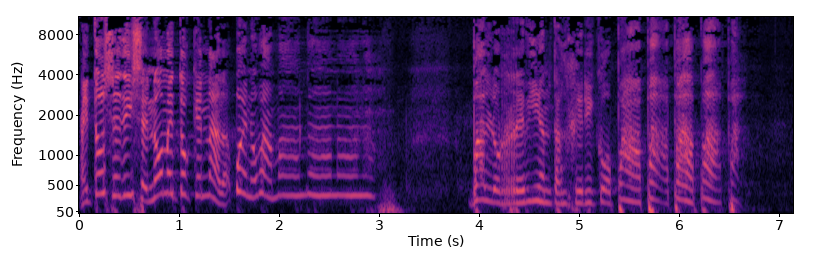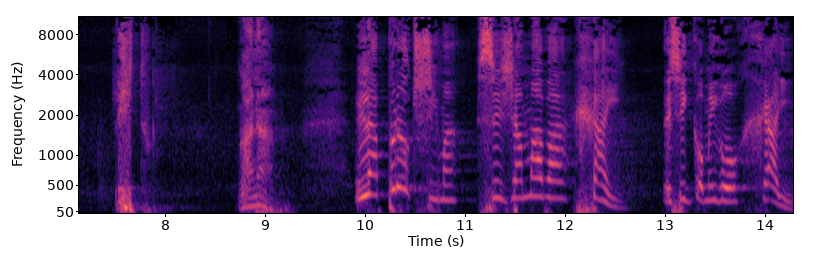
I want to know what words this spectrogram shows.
Entonces dice, no me toquen nada. Bueno, va, no, no, no. Va, lo revientan Jericó, pa, pa, pa, pa, pa. Listo. Gana. La próxima se llamaba Jai. Decir conmigo Jai.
